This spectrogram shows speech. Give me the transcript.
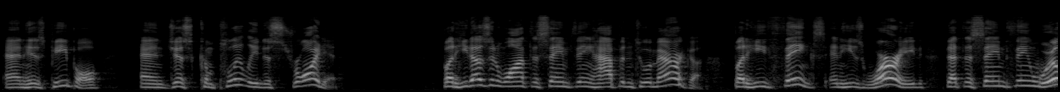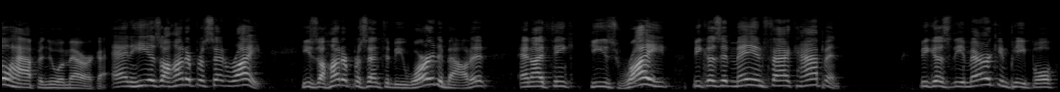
and his people and just completely destroyed it. But he doesn't want the same thing happen to America. But he thinks and he's worried that the same thing will happen to America. And he is 100% right. He's 100% to be worried about it. And I think he's right because it may, in fact, happen. Because the American people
